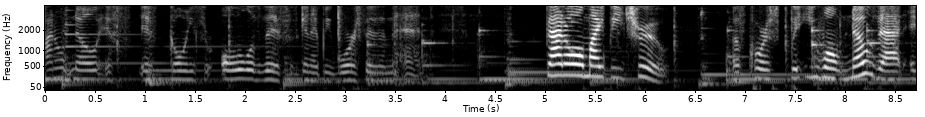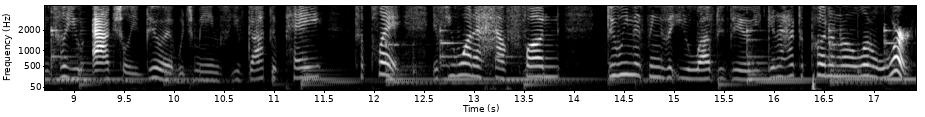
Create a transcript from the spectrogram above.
I don't know if, if going through all of this is going to be worth it in the end. That all might be true, of course, but you won't know that until you actually do it, which means you've got to pay to play. If you want to have fun, doing the things that you love to do, you're going to have to put in a little work.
